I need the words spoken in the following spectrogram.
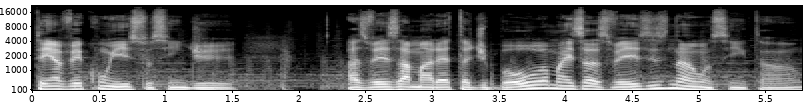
tem a ver com isso, assim, de. Às vezes a maré tá de boa, mas às vezes não, assim. Então.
